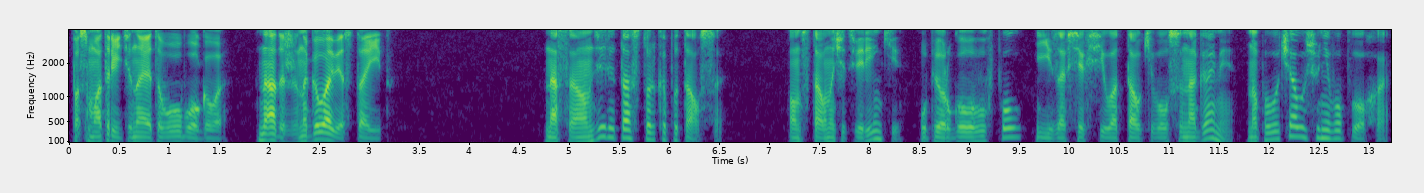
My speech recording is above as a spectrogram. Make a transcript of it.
Посмотрите на этого убогого. Надо же, на голове стоит. На самом деле Тасс только пытался. Он встал на четвереньки, упер голову в пол и изо всех сил отталкивался ногами, но получалось у него плохо.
